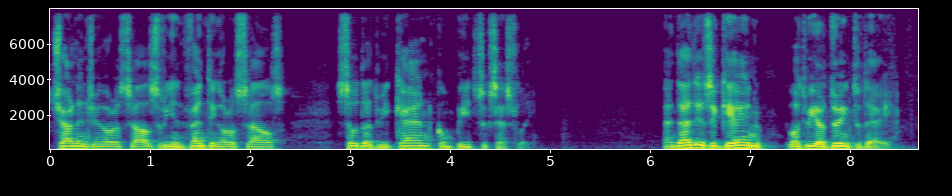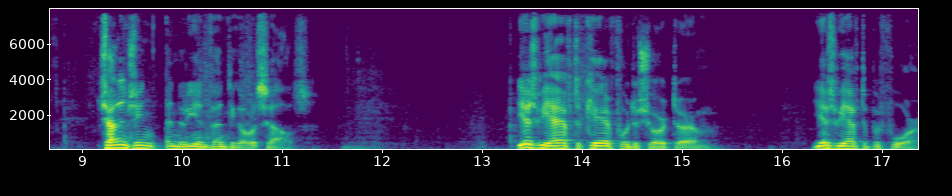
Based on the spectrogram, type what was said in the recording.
challenging ourselves, reinventing ourselves, so that we can compete successfully. And that is again what we are doing today challenging and reinventing ourselves. Yes, we have to care for the short term. Yes, we have to perform.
